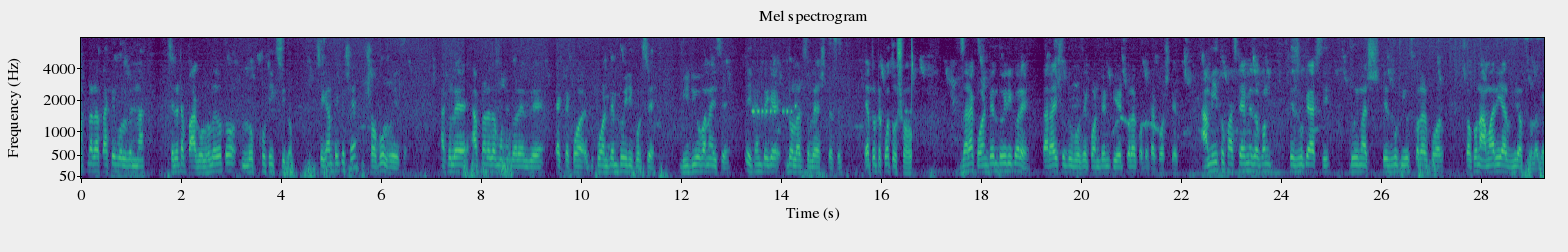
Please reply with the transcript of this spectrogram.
আপনারা তাকে বলবেন না, ছেলেটা পাগল হলেও তো লক্ষ্য ঠিক ছিল। সেখান থেকে সে সফল হয়েছে। আসলে আপনারা যা মনে করেন যে একটা কন্টেন্ট তৈরি করছে ভিডিও বানাইছে এখান থেকে ডলার চলে আসতেছে। এতটা কত সহজ? যারা কন্টেন্ট তৈরি করে তারাই শুধু বোঝে কন্টেন্ট ক্রিয়েট করা কতটা কষ্টের। আমি তো ফার্স্ট টাইমে যখন ফেসবুকে আসছি, দুই মাস ফেসবুক ইউজ করার পর, তখন আমারই আর বিরক্ত লাগে।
